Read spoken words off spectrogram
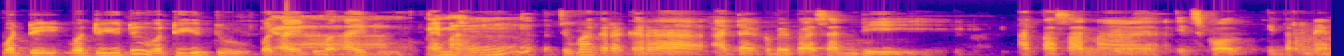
What do you, what do you do? What do you do? What I do? What I do. Ya, Memang Cuma gara-gara ada kebebasan di atas sana, it's called internet,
